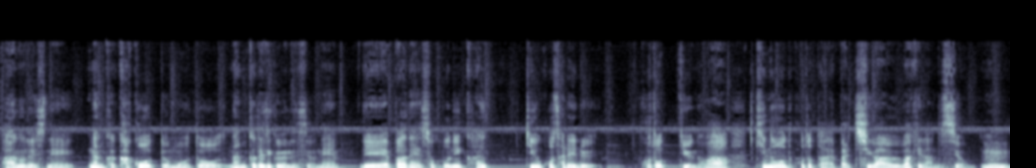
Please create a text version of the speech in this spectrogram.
あのですねなんか書こうって思うとなんか出てくるんですよね。でやっぱねそこに書き起こされることっていうのは昨日のこととはやっぱり違うわけなんですよ。うん。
